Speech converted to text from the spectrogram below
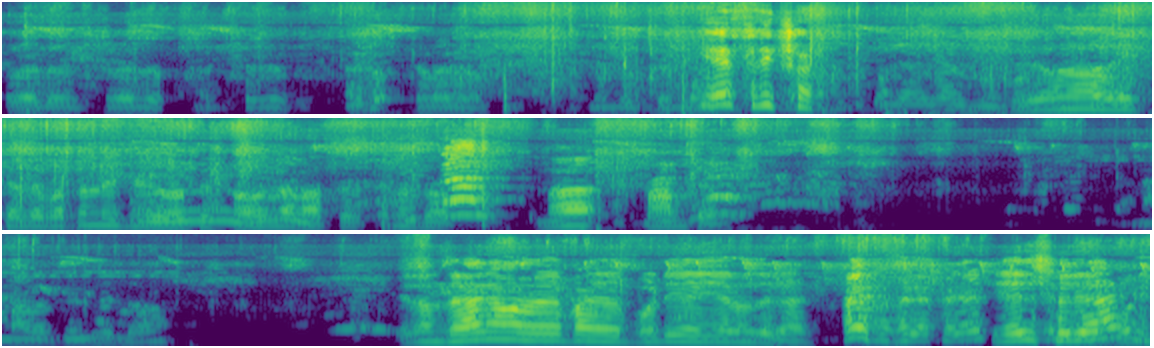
ছেড়ে দাও ছেড়ে দাও ছেড়ে দাও ছেড়ে দাও এ স্লিক শট। চলে বতন লিখি অত সহজ না বাসে না সামতে মারা কিনছে দাও এরকম জায়গা আমার বডি এরকম জায়গায়। এই সরিয়া বডি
